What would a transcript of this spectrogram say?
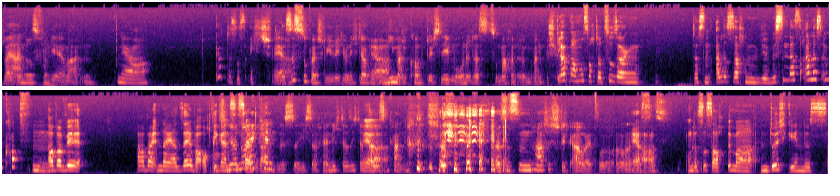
weil andere es von dir erwarten. Ja. Ich glaube, das ist echt schwer. Das ist super schwierig und ich glaube, Ja. niemand kommt durchs Leben, ohne das zu machen irgendwann. ich glaube, man muss auch dazu sagen, das sind alles Sachen, wir wissen das alles im Kopf, Mhm. aber wir arbeiten da ja selber auch die das sind ganze ja nur Zeit dran. Erkenntnisse. Ich sage ja nicht, dass ich das Ja. alles kann. das ist ein hartes Stück Arbeit so, aber Ja. das ist Und das ist auch immer ein durchgehendes,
